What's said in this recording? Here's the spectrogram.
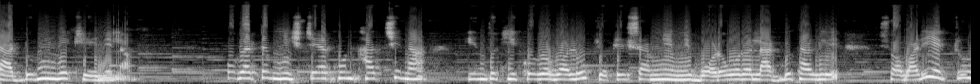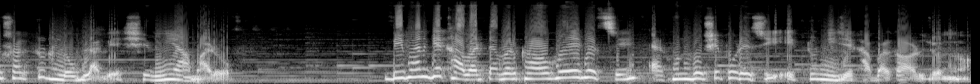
লাড্ডু ভেঙে খেয়ে নিলাম। খুব একটা মিষ্টি এখন খাচ্ছি না, কিন্তু কি করব বলো? চোখের সামনে এমনি বড় বড় লাড্ডু থাকলে সবারই একটু একটু লোভ লাগে, সেমনি আমারও। বিমানকে খাবার টাবার খাওয়া হয়ে গেছে। এখন বসে পড়েছি একটু নিজে খাবার খাওয়ার জন্য।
